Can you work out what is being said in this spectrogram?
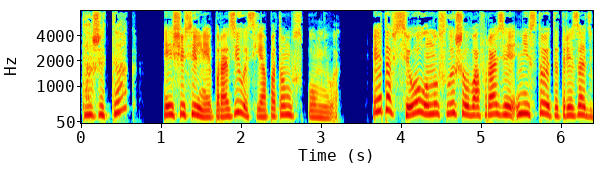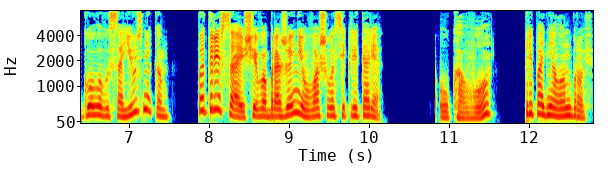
«Даже так?» Еще сильнее поразилась я, а потом вспомнила. Это все он услышал во фразе «не стоит отрезать головы союзникам»? Потрясающее воображение у вашего секретаря. «У кого?» — приподнял он бровь.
